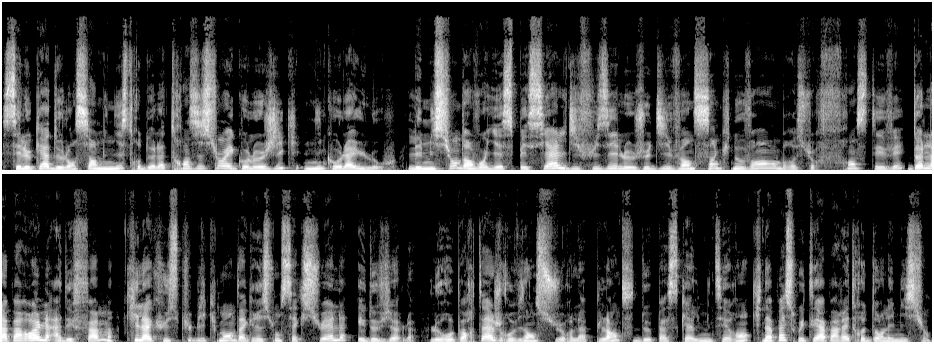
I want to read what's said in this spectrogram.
C'est le cas de l'ancien ministre de la Transition écologique Nicolas Hulot. L'émission d'envoyé spécial diffusée le jeudi 25 novembre sur France TV donne la parole à des femmes qui l'accusent publiquement d'agressions sexuelles et de viol. Le reportage revient sur la plainte de Pascal Mitterrand qui n'a pas souhaité apparaître dans l'émission.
